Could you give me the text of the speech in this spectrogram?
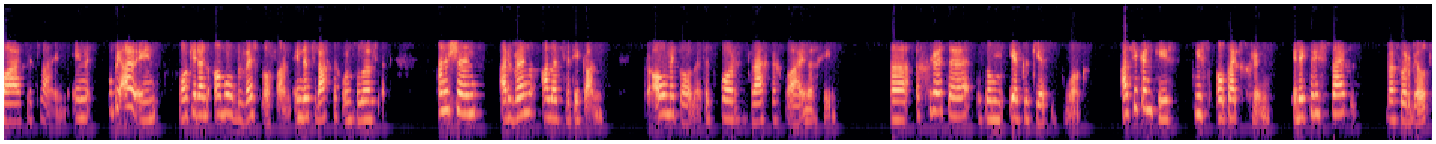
baie verklein en op die ou end maak jy dan almal bewus daarvan en dit is regtig ongelooflik. Andersins erwin alles wat jy kan. Veral metale, dit spaar regtig baie energie. 'n uh, 'n grootte is om ekokeuses te maak. As jy kan kies, kies altyd groen. Elektrisiteit byvoorbeeld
